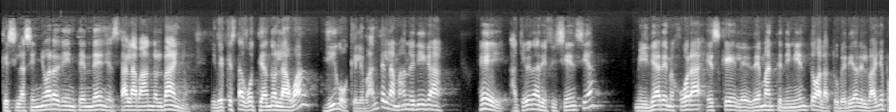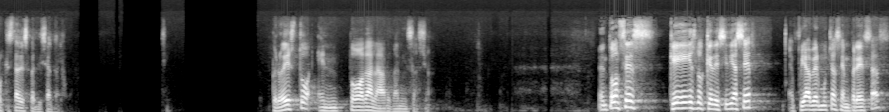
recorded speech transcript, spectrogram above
Que si la señora de intendencia está lavando el baño y ve que está goteando el agua, digo, que levante la mano y diga, hey, aquí hay una deficiencia, mi idea de mejora es que le dé mantenimiento a la tubería del baño porque está desperdiciando agua. Pero esto en toda la organización. Entonces, ¿qué es lo que decidí hacer? Fui a ver muchas empresas,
